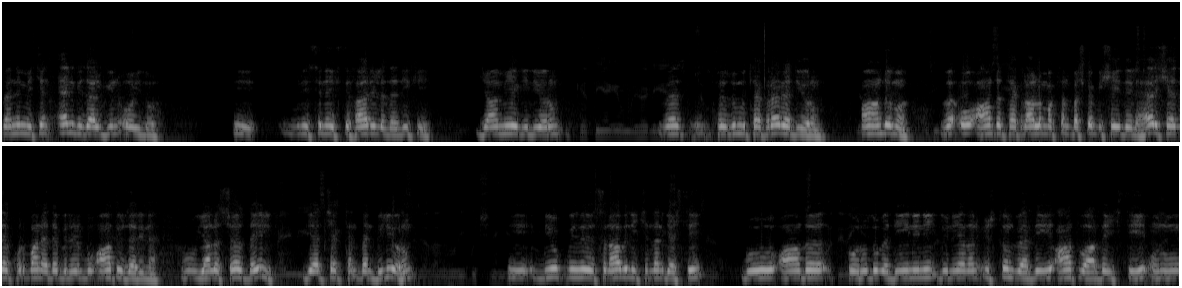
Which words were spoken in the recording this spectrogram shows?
benim için en güzel gün oydu. Birisine iftihar ile dedi ki camiye gidiyorum ve sözümü tekrar ediyorum. Andımı ve o andı tekrarlamaktan başka bir şey değil. Her şeyde kurban edebilirim bu ant üzerine. Bu yalnız söz değil. Gerçekten ben biliyorum. Büyük bir sınavın içinden geçti. Bu andı korudu ve dinini dünyadan üstün verdiği ant vardı içtiği. Onu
